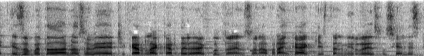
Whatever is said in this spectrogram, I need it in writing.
Eso fue todo, no se olviden de checar la cartelera de cultura en Zona Franca, aquí están mis redes sociales.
